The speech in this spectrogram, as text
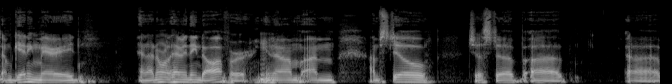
I'm getting married, and I don't have anything to offer. You know, I'm I'm I'm still just a. Uh, uh,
